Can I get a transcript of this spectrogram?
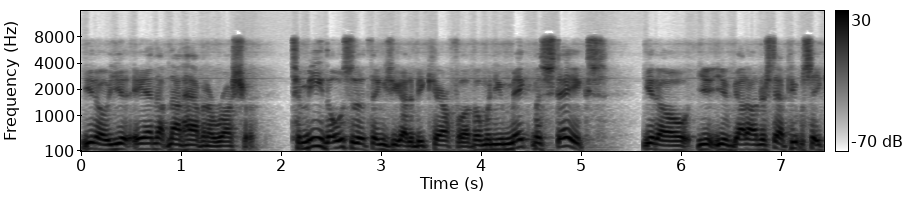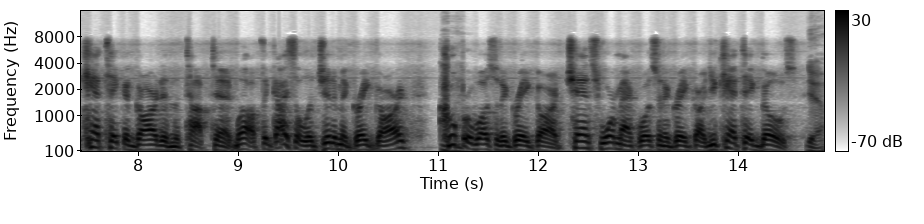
you know, you end up not having a rusher. To me, those are the things you got to be careful of. And when you make mistakes, you know, you, have got to understand. People say you can't take a guard in the top 10. Well, if the guy's a legitimate great guard, Cooper wasn't a great guard. Chance Warmack wasn't a great guard. You can't take those. Yeah.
